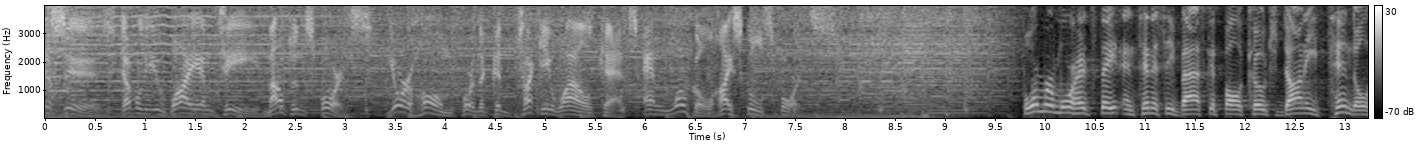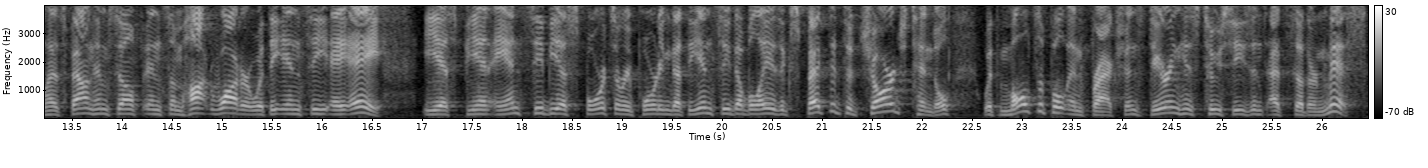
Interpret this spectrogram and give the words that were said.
This is WYMT Mountain Sports, your home for the Kentucky Wildcats and local high school sports. Former Morehead State and Tennessee basketball coach Donnie Tyndall has found himself in some hot water with the NCAA. ESPN and CBS Sports are reporting that the NCAA is expected to charge Tyndall with multiple infractions during his two seasons at Southern Miss.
